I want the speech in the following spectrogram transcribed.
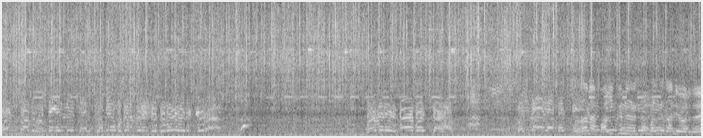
ஒன்பது வண்டிகளில் தற்சமயம் முதல் பரிசு பெறுவதற்கு மதுரை மாவட்டம் அதான் நான் பல்குன்னு நினைச்சேன் பல்கு தாண்டி வருது.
